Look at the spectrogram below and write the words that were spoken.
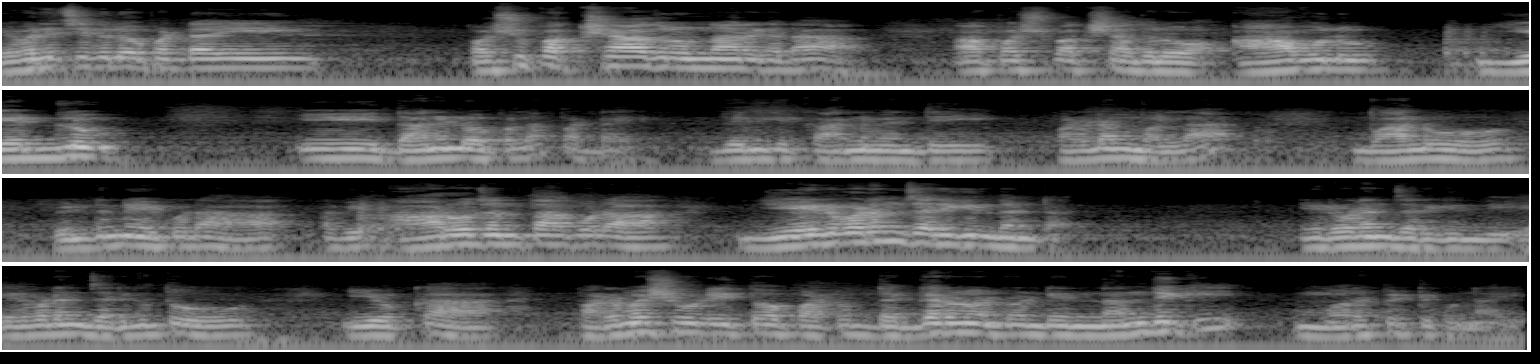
ఎవరి చెవిలో పడ్డాయి? పశుపక్షాదులు ఉన్నారు కదా ఆ పశుపక్షాదులో ఆవులు ఎడ్లు ఈ దాని లోపల పడ్డాయి. దీనికి కారణం ఏంటి? పడడం వల్ల వాళ్ళు వెంటనే కూడా అవి ఆ రోజంతా కూడా ఏడవడం జరిగిందంట. ఏడవడం జరిగింది. ఏడవడం జరుగుతూ ఈ యొక్క పరమశివుడితో పాటు దగ్గర ఉన్నటువంటి నందికి మొరపెట్టుకున్నాయి.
